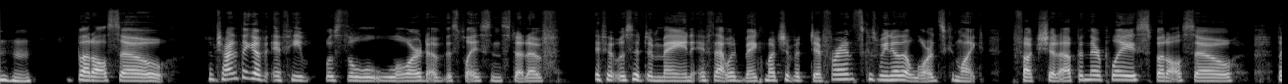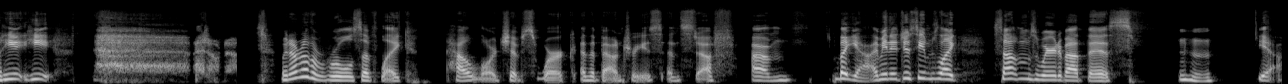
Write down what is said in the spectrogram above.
Mm-hmm. But also, I'm trying to think of if he was the lord of this place instead of if it was a domain, if that would make much of a difference. Because we know that lords can like fuck shit up in their place, but also, but he, he, I don't know. We don't know the rules of like how lordships work and the boundaries and stuff. Um, but yeah, I mean, it just seems like something's weird about this. Mm-hmm. Yeah.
